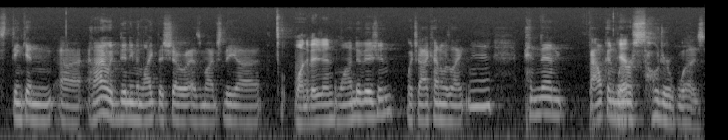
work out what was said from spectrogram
Stinking, uh, and I didn't even like this show as much. The uh, WandaVision. WandaVision, which I kind of was like, eh. and then Falcon. Winter Soldier was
